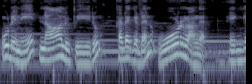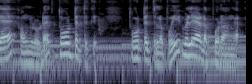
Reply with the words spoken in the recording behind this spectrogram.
உடனே நாலு பேரும் கடகடன் ஓடுறாங்க. எங்கே? அவங்களோட தோட்டத்துக்கு. தோட்டத்தில் போய் விளையாட போகிறாங்க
